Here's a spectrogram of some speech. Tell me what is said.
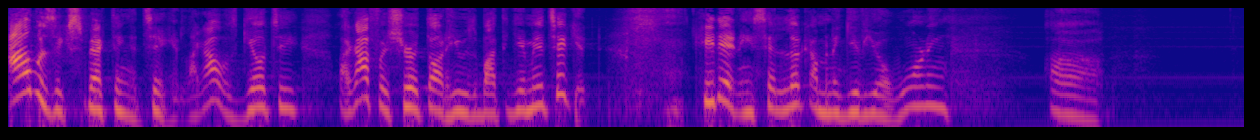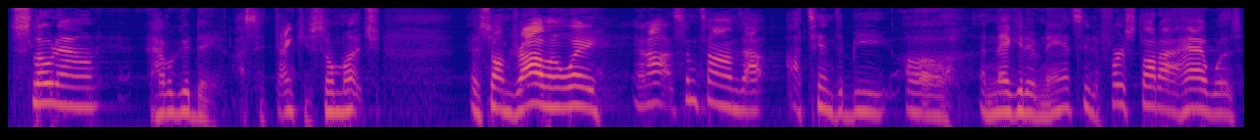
I was expecting a ticket. Like I was guilty. Like I for sure thought he was about to give me a ticket. He didn't. He said, Look, I'm going to give you a warning. Uh, slow down have a good day. I said, Thank you so much. And so I'm driving away, and I, sometimes I, I tend to be uh, a negative Nancy. The first thought I had was,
